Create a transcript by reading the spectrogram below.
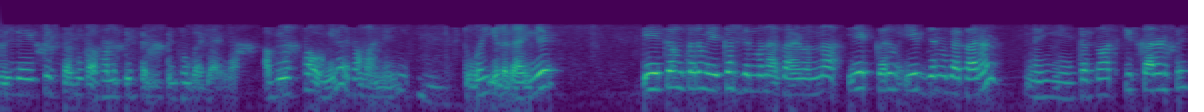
किस कर्म का फल किस कर्म से भोगा जाएगा। अब व्यवस्था होगी ना सामान्य में तो वही लगाएँगे, एकम कर्म एक जन्मना कारण ना एक कर्म एक जन्म का कारण नहीं है। तस्मात किस कारण से?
